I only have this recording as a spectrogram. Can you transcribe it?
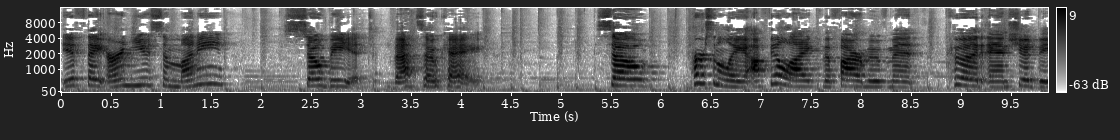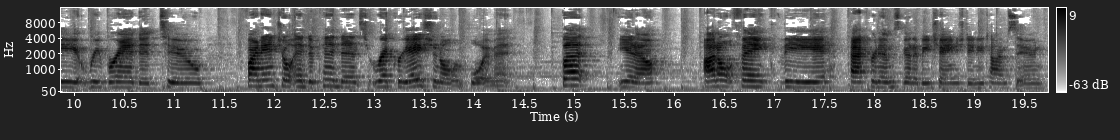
If they earn you some money, so be it. That's okay. So personally, I feel like the FIRE movement could and should be rebranded to financial independence recreational employment. But, you know, I don't think the acronym's gonna be changed anytime soon.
